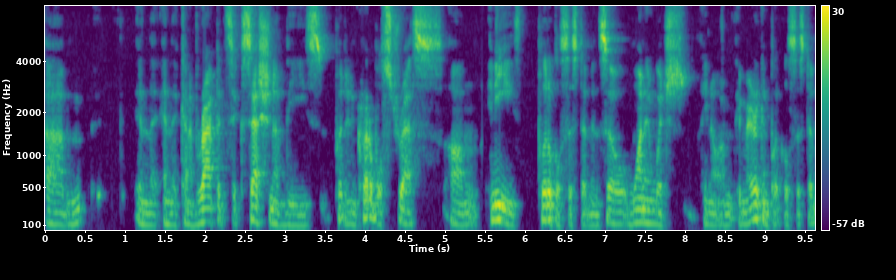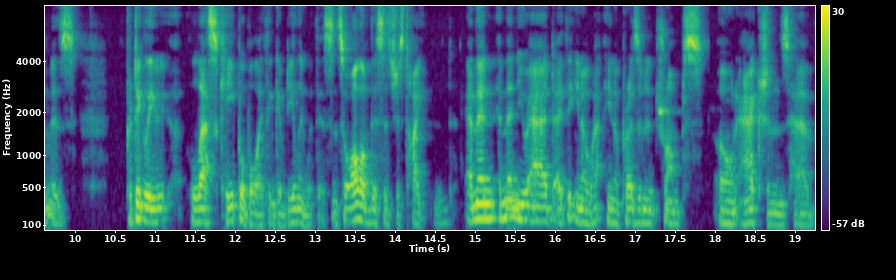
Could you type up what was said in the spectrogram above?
um, in the in the kind of rapid succession of these put incredible stress on any political system, and so one in which you know the American political system is particularly less capable, I think, of dealing with this. And so all of this is just heightened. And then and then you add, I think, you know, you know, President Trump's own actions have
